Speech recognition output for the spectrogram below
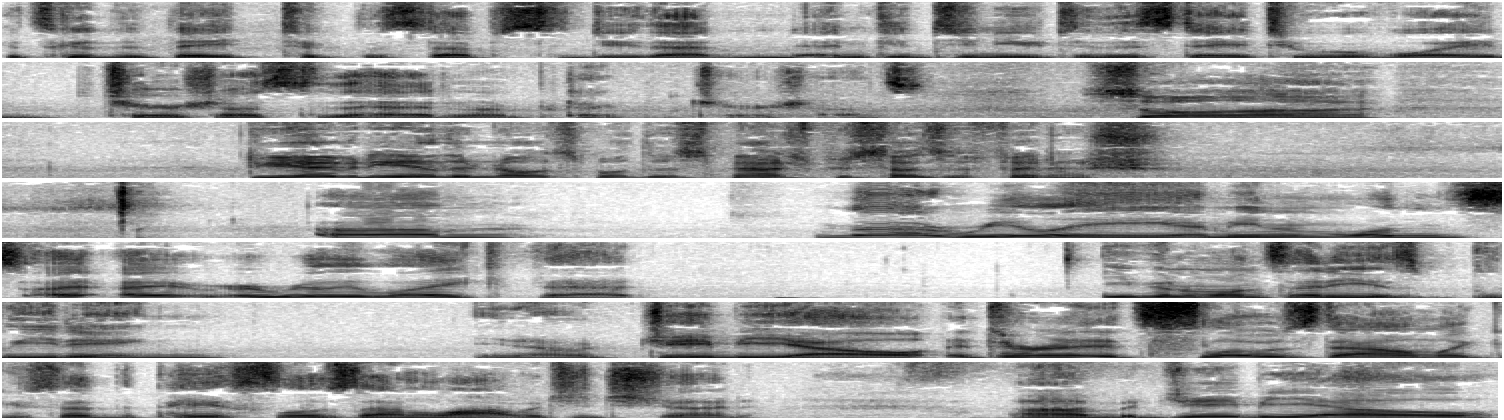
it's good that they took the steps to do that and, and continue to this day to avoid chair shots to the head and unprotected chair shots. So, uh, do you have any other notes about this match besides the finish? Um, not really. I mean, once I, I really like that. Even once Eddie is bleeding, you know, JBL it turn it slows down, like you said, the pace slows down a lot, which it should. Um, JBL,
